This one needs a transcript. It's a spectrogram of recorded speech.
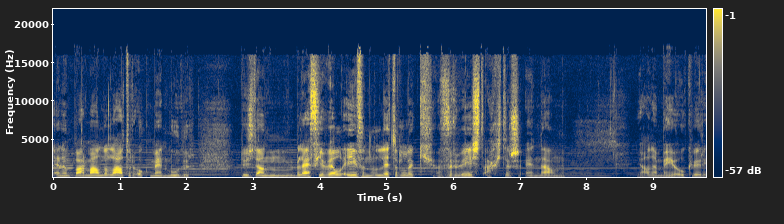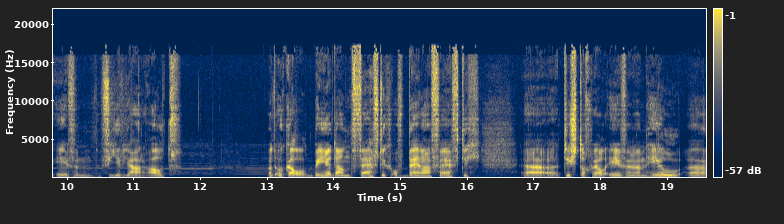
En een paar maanden later ook mijn moeder. Dus dan blijf je wel even letterlijk verweest achter en dan, ja, dan ben je ook weer even vier jaar oud. Want ook al ben je dan 50 of bijna 50, uh, het is toch wel even een heel uh,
